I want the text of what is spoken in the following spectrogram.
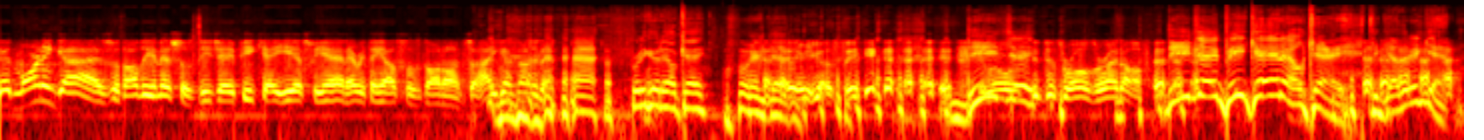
Good morning, guys. With all the initials, DJ, PK, ESPN, everything else is going on. So, how you guys doing today? Pretty good, LK. We're good. there you go. See, DJ, it, rolls, it just rolls right off. DJ, PK, and LK together again.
